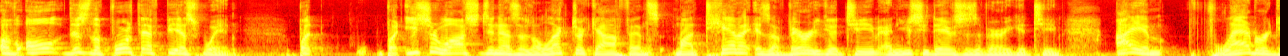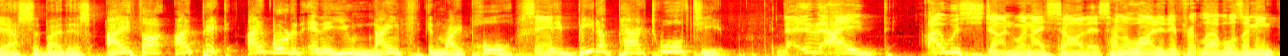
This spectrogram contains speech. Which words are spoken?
of all this is the fourth FBS win. But but Eastern Washington has an electric offense. Montana is a very good team, and UC Davis is a very good team. I am flabbergasted by this. I thought I picked I voted NAU ninth in my poll. Same. They beat a Pac-12 team. I I was stunned when I saw this on a lot of different levels. I mean,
